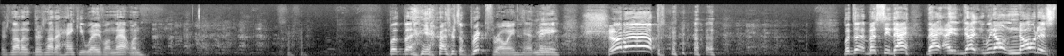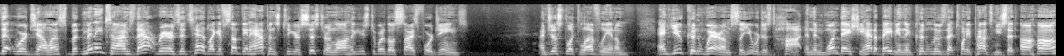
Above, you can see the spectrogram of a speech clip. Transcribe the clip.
There's not a, there's not a hanky wave on that one. but, but yeah, there's a brick throwing at me. Shut up! but, the, but see, that, that I, we don't notice that we're jealous, but many times that rears its head. Like if something happens to your sister in law who used to wear those size 4 jeans and just looked lovely in them. And you couldn't wear them, so you were just hot. And then one day she had a baby and then couldn't lose that 20 pounds, and you said, uh huh,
